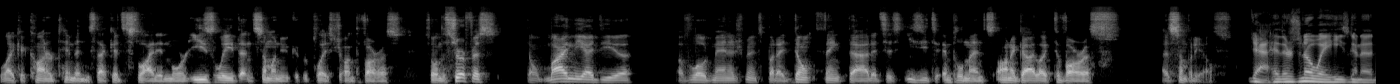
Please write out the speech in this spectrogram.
like a Connor Timmins that could slide in more easily than someone who could replace John Tavares. So on the surface, don't mind the idea of load management, but I don't think that it's as easy to implement on a guy like Tavares as somebody else. Yeah, there's no way he's gonna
